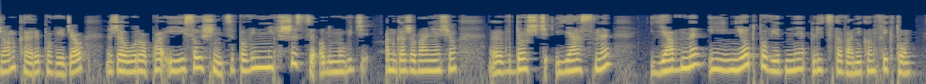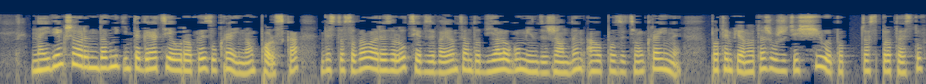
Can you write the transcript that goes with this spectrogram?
John Kerry powiedział, że Europa i jej sojusznicy powinni wszyscy odmówić angażowania się w dość jasny, jawne i nieodpowiednie licytowanie konfliktu. Największy orędownik integracji Europy z Ukrainą, Polska, wystosowała rezolucję wzywającą do dialogu między rządem a opozycją Ukrainy. Potępiono też użycie siły podczas protestów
